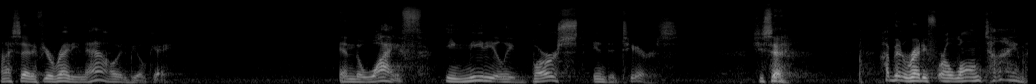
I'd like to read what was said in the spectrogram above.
And I said, if you're ready now, it'd be okay. And the wife immediately burst into tears. She said, I've been ready for a long time.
